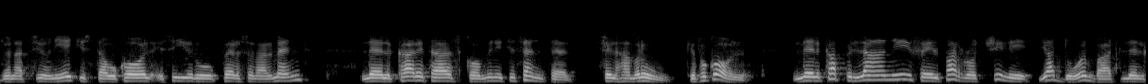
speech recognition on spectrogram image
Donazzjonijiet jistgħu wkoll isiru personalment lil Caritas Community Centre fil-Ħamrun, kif ukoll lill-kappillani fil-parroċċi li jgħaddu imbagħad lil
